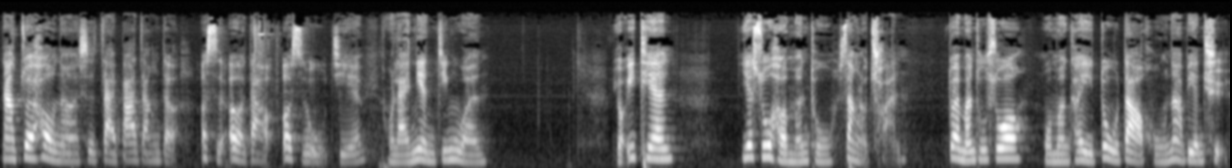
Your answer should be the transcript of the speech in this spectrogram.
那最后呢，是在八章的二十二到二十五节，我来念经文。有一天，耶稣和门徒上了船，对门徒说：“我们可以渡到湖那边去。”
